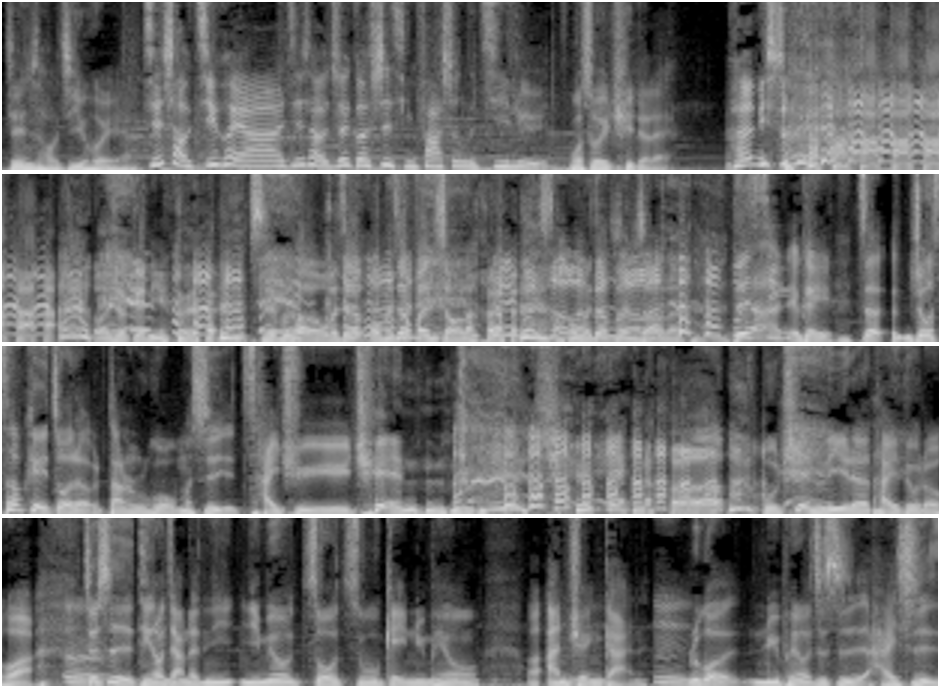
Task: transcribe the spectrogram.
减少机会啊，减少机会啊，减少这个事情发生的几率。我是会去的嘞。啊，你说 我就跟你死不投，我们就我们就分手了，分手我们就分手了。对啊，也可以，这 Joseph 可以做的。当然，如果我们是采取劝 劝和不劝离的态度的话，嗯就是听众讲的，你你没有做足给女朋友呃安全感。嗯如果女朋友就是还是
